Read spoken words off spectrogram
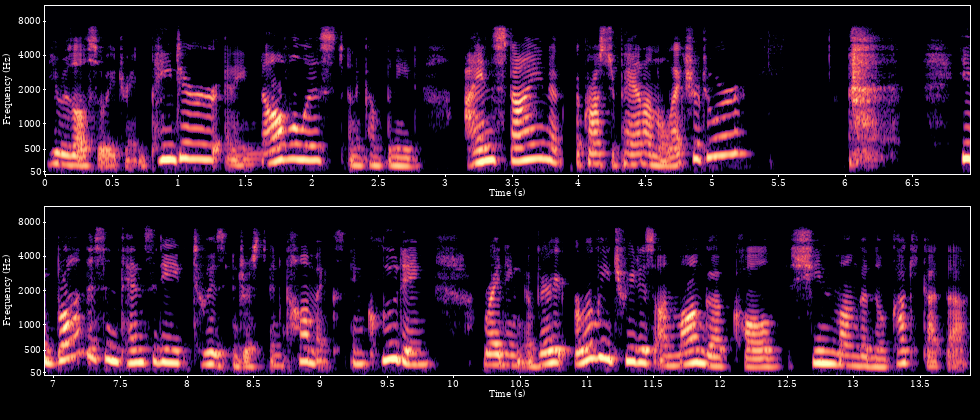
He was also a trained painter and a novelist and accompanied Einstein across Japan on a lecture tour. he brought this intensity to his interest in comics, including writing a very early treatise on manga called Shin Manga no Kakikata,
